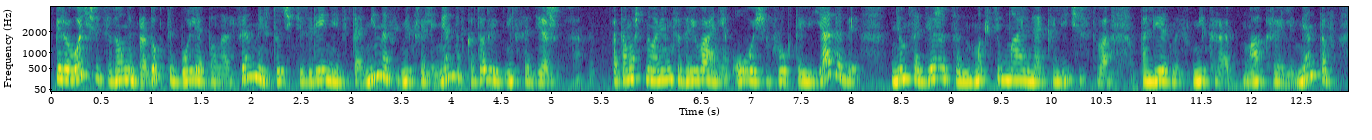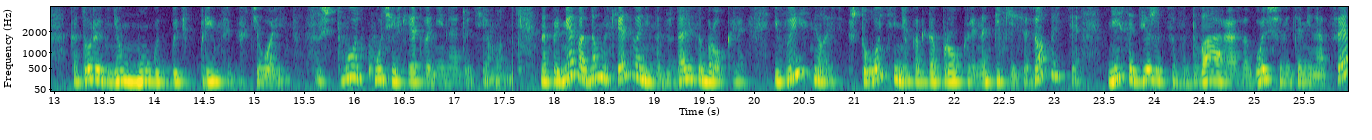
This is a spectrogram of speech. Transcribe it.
В первую очередь сезонные продукты более полноценные с точки зрения витаминов и микроэлементов, которые в них содержатся. Потому что на момент созревания овощи, фрукты или ягоды в нем содержится максимальное количество полезных микро-макроэлементов, которые в нем могут быть в принципе в теории. Существует куча исследований на эту тему. Например, в одном исследовании наблюдали за брокколи, и выяснилось, что осенью, когда брокколи на пике сезонности, в ней содержится в два раза больше витамина С,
